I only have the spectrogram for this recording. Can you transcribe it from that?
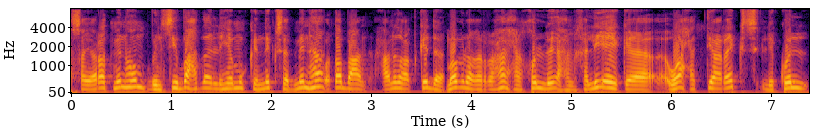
سيارات منهم بنسيب واحدة اللي هي ممكن نكسب منها. وطبعا هنضغط كده مبلغ الرهان هنخليه هنخليه إيه واحد TRX لكل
